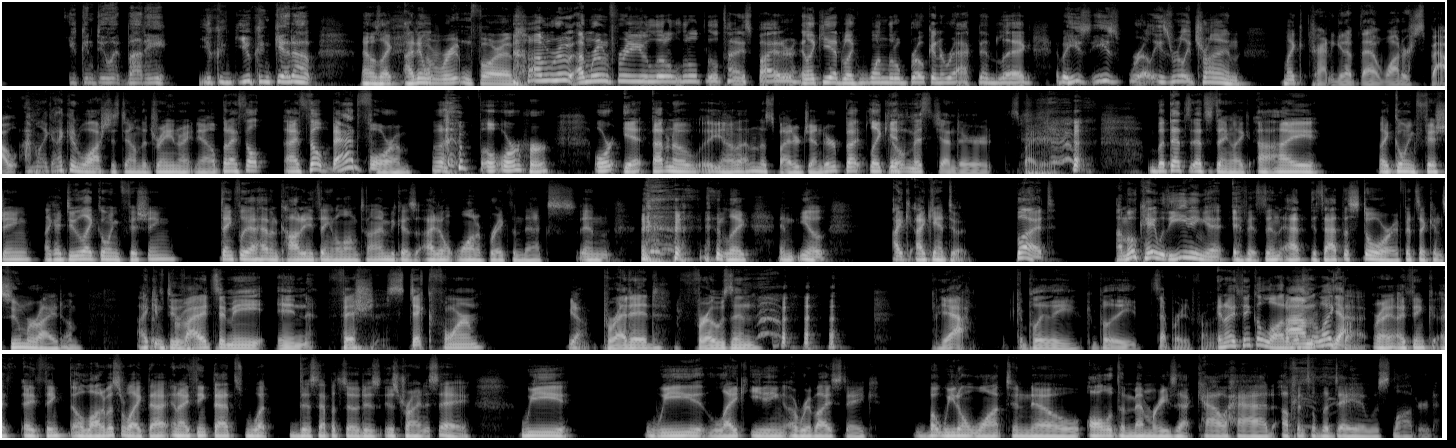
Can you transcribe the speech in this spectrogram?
you can do it buddy you can you can get up and i was like i didn't I'm rooting for him. I'm root, I'm rooting for you, little little little tiny spider. And like he had like one little broken arachnid leg, but he's he's really he's really trying. I'm like Trying to get up that water spout. I'm like I could wash this down the drain right now, but I felt I felt bad for him or her or it. I don't know, you know, I don't know spider gender, but like it, Don't misgender the spider. but that's that's the thing. Like uh, I like going fishing. Like I do like going fishing. Thankfully, I haven't caught anything in a long time because I don't want to break the necks and and like and you know, I I can't do it. But I'm okay with eating it if it's in at it's at the store. If it's a consumer item, I If can do that. provided to me in fish stick form. Yeah. Breaded, frozen. yeah. Completely, completely separated from it. And I think a lot of us Um, are like yeah. that, right? I think I, I think a lot of us are like that, and I think that's what this episode is is trying to say. We we like eating a ribeye steak, but we don't want to know all of the memories that cow had up until the day it was slaughtered.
